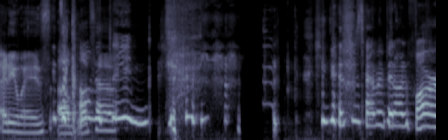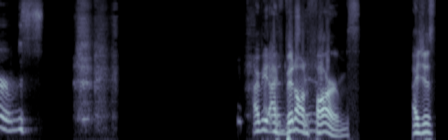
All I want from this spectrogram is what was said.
anyways, It's um, a let's common have. thing. you guys just haven't been on farms. I mean, I I've been on farms. I just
